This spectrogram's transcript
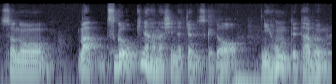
そのまあすごい大きな話になっちゃうんですけど日本って多分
